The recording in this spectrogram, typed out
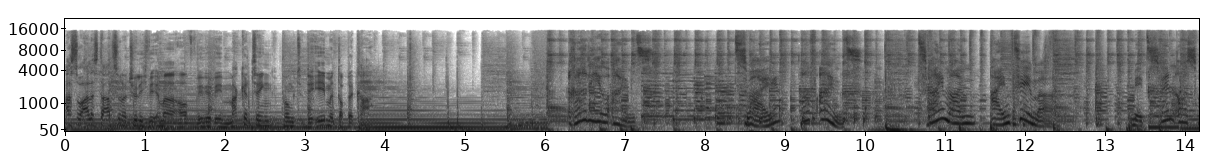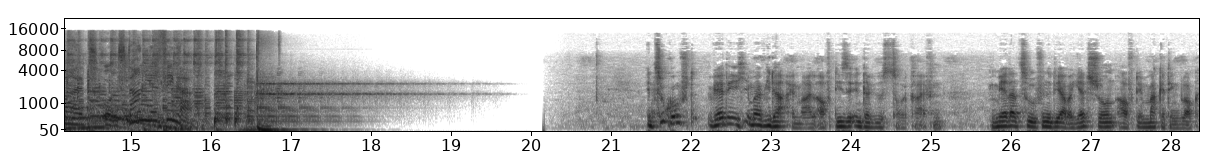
Achso, alles dazu natürlich wie immer auf www.marketing.de mit Doppel-K. Radio 1. Zwei auf 1. Zwei Mann, ein Thema. Mit Sven Oswald und Daniel Finger. Zukunft werde ich immer wieder einmal auf diese Interviews zurückgreifen. Mehr dazu findet ihr aber jetzt schon auf dem Marketingblog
